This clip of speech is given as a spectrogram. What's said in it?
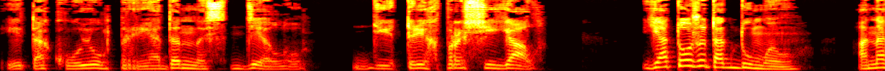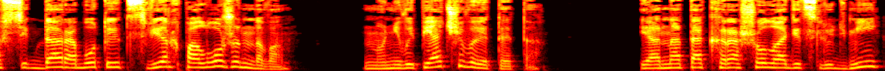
и такую преданность делу. Дитрих просиял. Я тоже так думаю. Она всегда работает сверхположенного, но не выпячивает это. И она так хорошо ладит с людьми,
